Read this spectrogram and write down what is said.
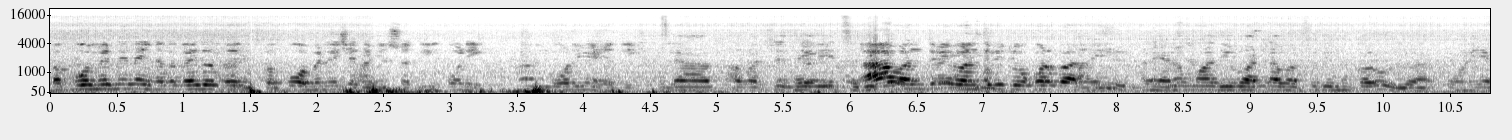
પપ્પુ અમીરની નહીં ને તો કહી દો તો પપ્પુ અમીરની સદી સદી કોળી. કોળીની સદી. એટલે આ વર્ષે થઈ ગઈ સદી હા કહેવાય. વંતરી ચોકર ચોકરબાર અને એનો માં દીવો આટલા વર્ષોથી હું કરું છું કોણી.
